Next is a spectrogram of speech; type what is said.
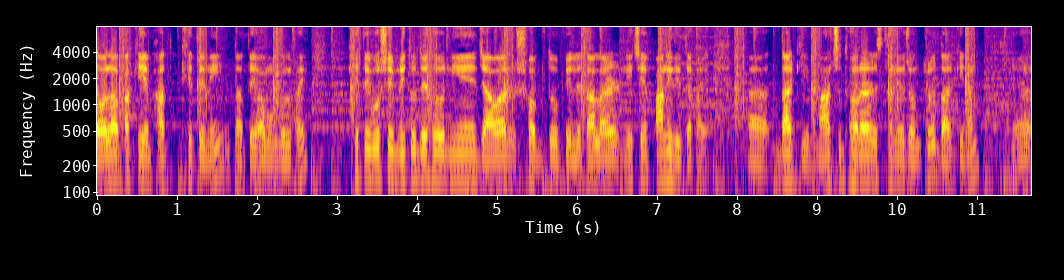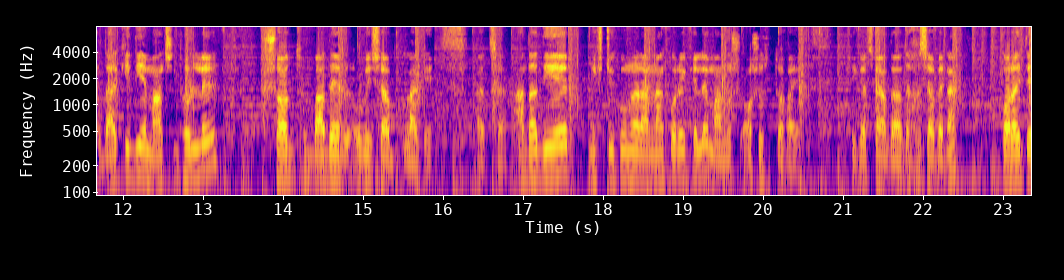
দলা পাকিয়ে ভাত খেতে নেই, তাতে অমঙ্গল হয়। খেতে বসে মৃতদেহ নিয়ে যাওয়ার শব্দ পেলে তালার নিচে পানি দিতে হয়। দার্কি, মাছ ধরার স্থানীয় যন্ত্র, দার্কি নাম। দার্কি দিয়ে মাছ ধরলে সদ বাদের অভিশাপ লাগে। আচ্ছা আদা দিয়ে মিষ্টি কুমড়া রান্না করে খেলে মানুষ অসুস্থ হয়। ঠিক আছে, আদা দেওয়া যাবে না। কড়াইতে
